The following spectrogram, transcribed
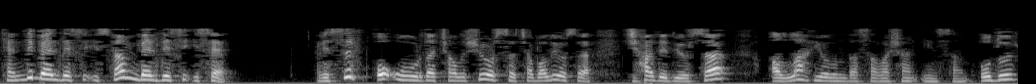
kendi beldesi İslam beldesi ise ve sırf o uğurda çalışıyorsa, çabalıyorsa, cihad ediyorsa Allah yolunda savaşan insan odur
